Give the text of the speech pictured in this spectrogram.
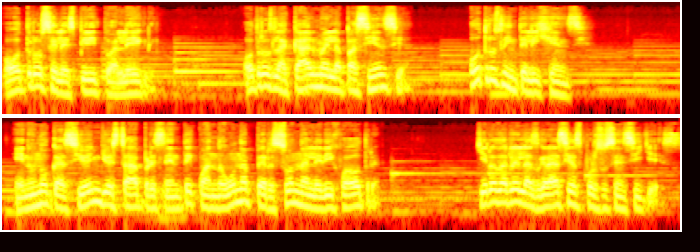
otros el espíritu alegre, otros la calma y la paciencia, otros la inteligencia. En una ocasión yo estaba presente cuando una persona le dijo a otra, quiero darle las gracias por su sencillez.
